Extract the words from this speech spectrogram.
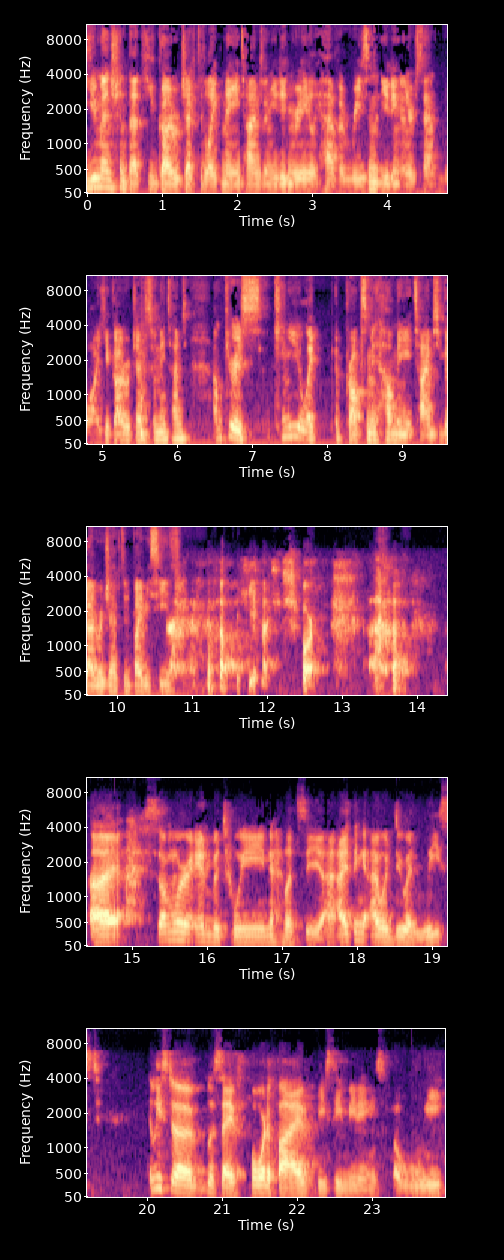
you mentioned that you got rejected like many times and you didn't really have a reason. You didn't understand why you got rejected so many times. I'm curious, can you like approximate how many times you got rejected by VCs? yeah, sure. Uh, somewhere in between, let's see, I, I think I would do at least at least uh, let's say four to five VC meetings a week,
